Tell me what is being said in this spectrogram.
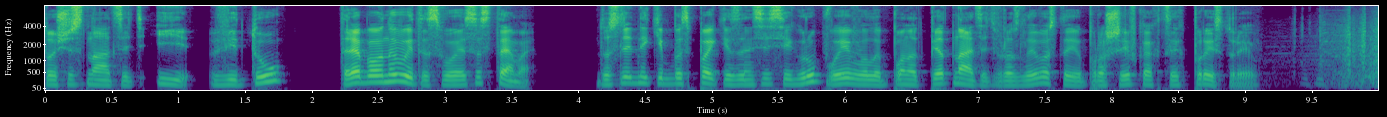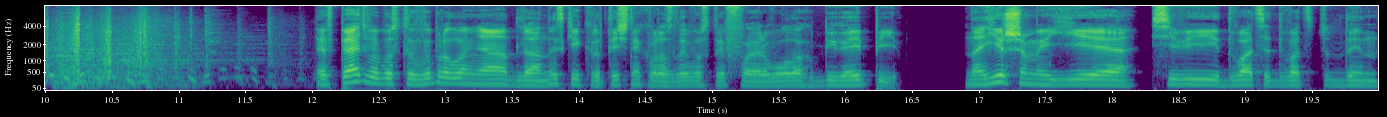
116E V2, треба оновити свої системи. Дослідники безпеки з NCC Group виявили понад 15 вразливостей у прошивках цих пристроїв. F5 випустив виправлення для низки критичних вразливостей в фаєрволах BigIP. Найгіршими є CVE 2021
